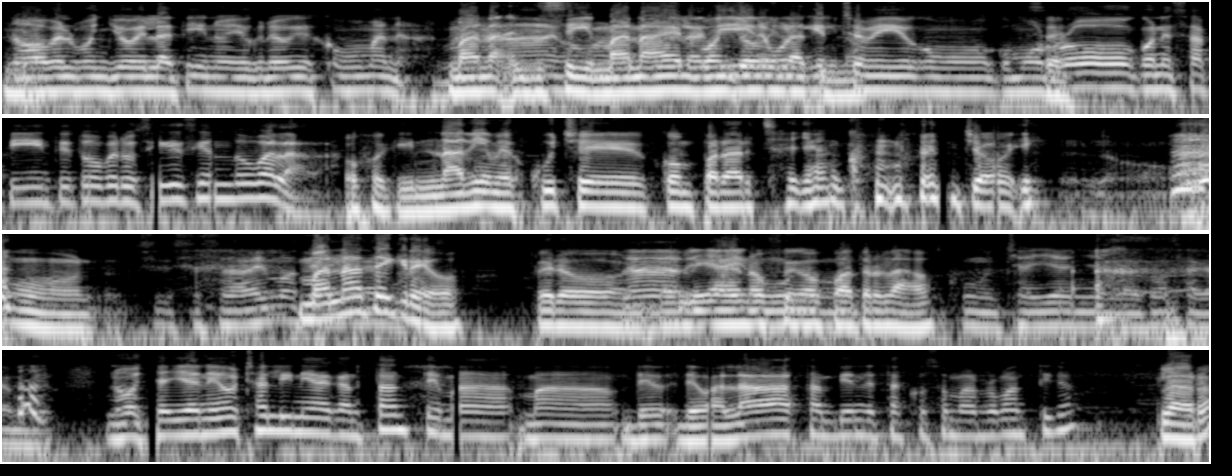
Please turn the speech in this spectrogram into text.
No, el Bon Jovi latino yo creo que es como Maná. Maná, sí, como Maná es el Bon Jovi porque latino. echa medio como, como Sí. rock, con esa pinta y todo, pero sigue siendo balada. Ojo, que nadie me escuche comparar Chayanne con Bon Jovi. No, si- si sabemos Maná te creo, pero Claro, en realidad como- fuimos para otro lado. Como Chayanne ya la cosa cambió. No, Chayanne es otra línea de cantante más, más de, de baladas también, de estas cosas más románticas, Claro.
